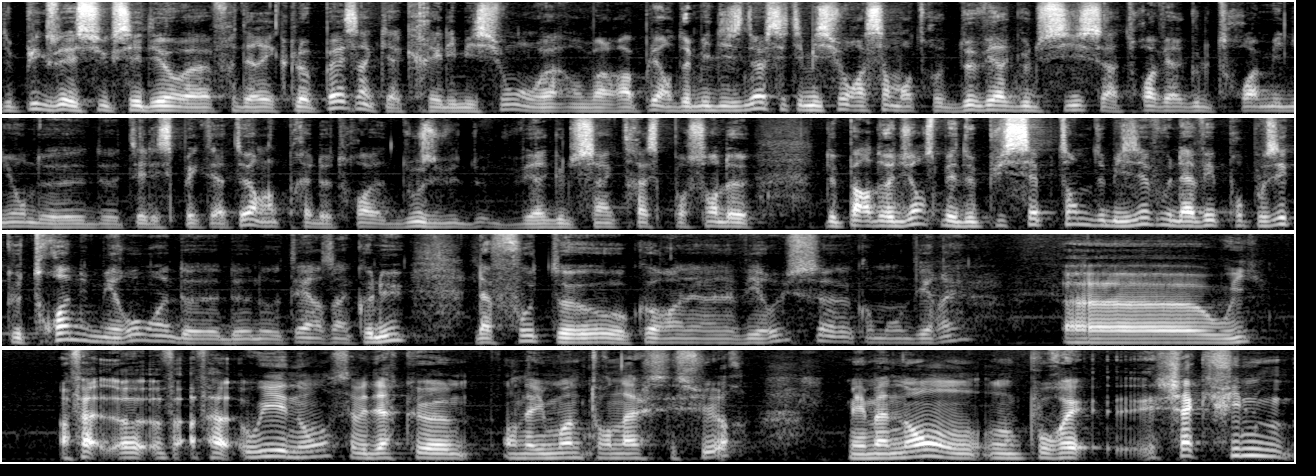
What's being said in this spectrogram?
Depuis que vous avez succédé à Frédéric Lopez, hein, qui a créé l'émission, on va, on va le rappeler, en 2019, cette émission rassemble entre 2,6 à 3,3 millions de, de téléspectateurs, hein, près de 3 12,5-13% de, de part d'audience. Mais depuis septembre 2019, vous n'avez proposé que trois numéros hein, de, de notaires inconnus. La faute euh, au coronavirus, euh, comme on dirait? Euh, oui. Enfin, euh, oui et non. Ça veut dire qu'on a eu moins de tournage, c'est sûr. Mais maintenant, on, on pourrait. Chaque film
